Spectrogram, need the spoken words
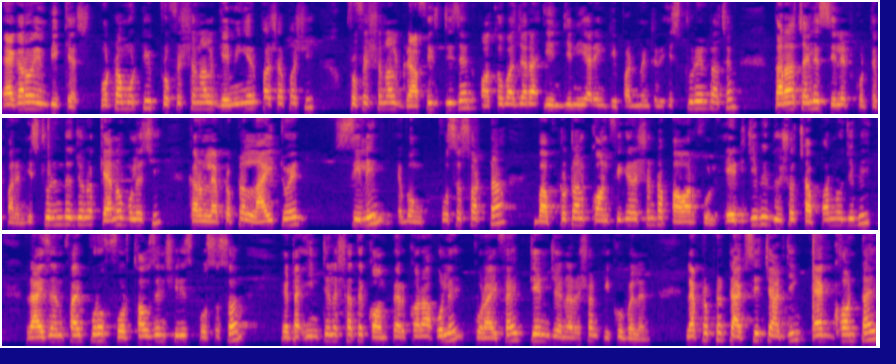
এগারো এমবি ক্যাশ মোটামুটি প্রফেশনাল গেমিং এর পাশাপাশি প্রফেশনাল গ্রাফিক্স ডিজাইন অথবা যারা ইঞ্জিনিয়ারিং ডিপার্টমেন্টের স্টুডেন্ট আছেন, তারা চাইলে সিলেক্ট করতে পারেন। স্টুডেন্টদের জন্য কেন বলেছি? কারণ ল্যাপটপটা লাইট ওয়েট সিলিং এবং প্রসেসরটা বা টোটাল কনফিগারেশনটা পাওয়ারফুল এইট জিবি দুইশো ছাপ্পান্ন GB Ryzen five pro four thousand series processor এটা ইন্টেলের সাথে কম্পেয়ার করা হলে core i five ten generation equivalent ল্যাপটপটা টাইপ সি চার্জিং এক ঘন্টায়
